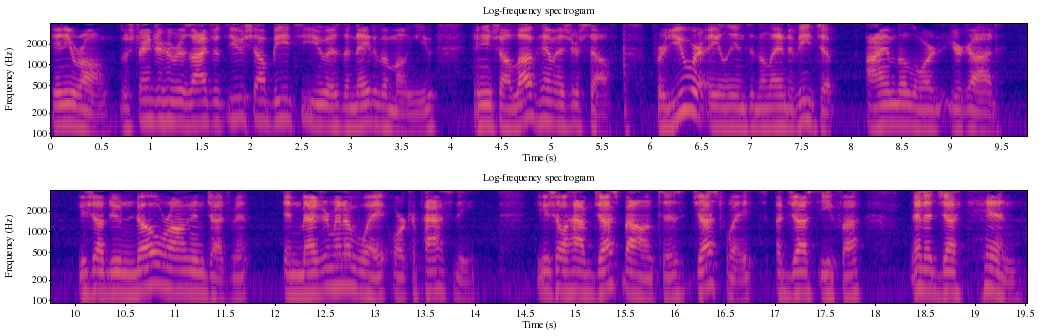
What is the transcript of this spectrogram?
any wrong. The stranger who resides with you shall be to you as the native among you, and you shall love him as yourself. For you were aliens in the land of Egypt. I am the Lord your God. You shall do no wrong in judgment, in measurement of weight or capacity. You shall have just balances, just weights, a just ephah, and a just hin.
